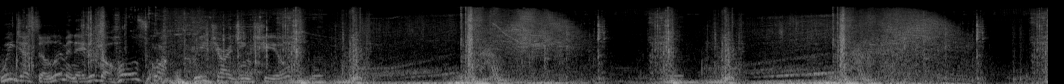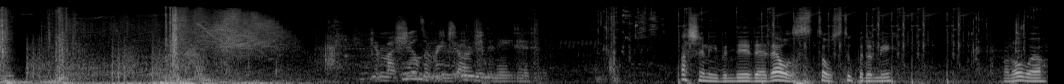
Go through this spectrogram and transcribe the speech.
We just eliminated the whole squad. Recharging shields. Give my shields a Kill leader recharge. eliminated. I shouldn't even did that. That was so stupid of me. But oh well.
